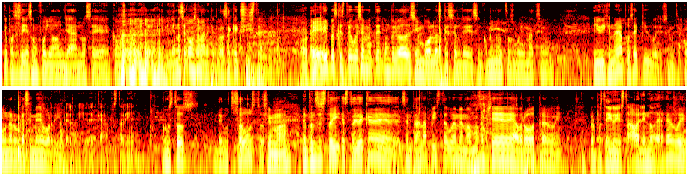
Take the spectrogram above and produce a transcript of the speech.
Que pues ese ya es un follón, ya no sé cómo se maneja. güey. ya no sé cómo se maneja, pero sé que existe, güey. Ok. El trip es que este güey se mete con un privado de 100 bolas, que es el de 5 minutos, güey, máximo. Y yo dije, nada, pues X, güey. Se metió con una ruca así medio gordita, güey. Y yo de que, ah, pues está bien. Gustos, de gustos a gustos. Simón. Entonces estoy, estoy de que sentado en la pista, güey, me mamamos a chévere, abro otra, güey. Pero pues te digo, yo estaba valiendo verga, güey.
